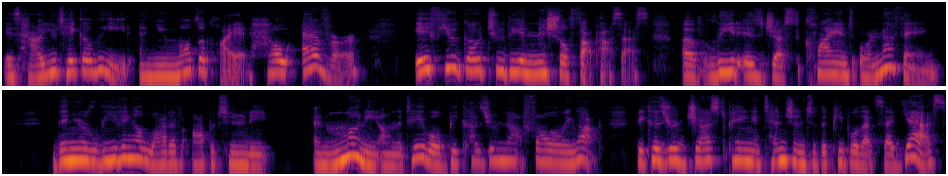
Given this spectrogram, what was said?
is how you take a lead and you multiply it. However, if you go to the initial thought process of lead is just client or nothing, then you're leaving a lot of opportunity and money on the table because you're not following up, because you're just paying attention to the people that said yes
